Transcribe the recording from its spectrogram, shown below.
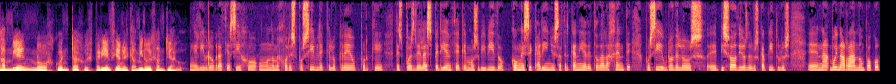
También nos cuenta su experiencia en el Camino de Santiago. En el libro Gracias Hijo, un mundo mejor es posible, que lo creo porque después de la experiencia que hemos vivido, con ese cariño, esa cercanía de toda la gente, pues sí, uno de los episodios, de los capítulos, eh, voy narrando un poco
